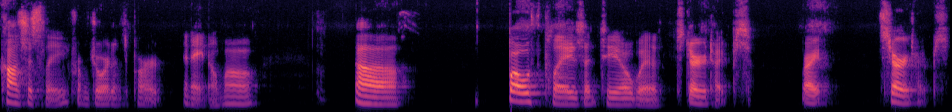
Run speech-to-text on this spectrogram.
consciously from Jordan's part in Ain't No Mo. Uh, both plays that deal with stereotypes, right? Stereotypes.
